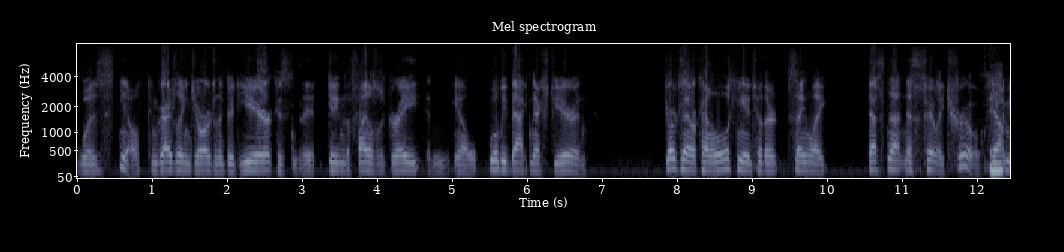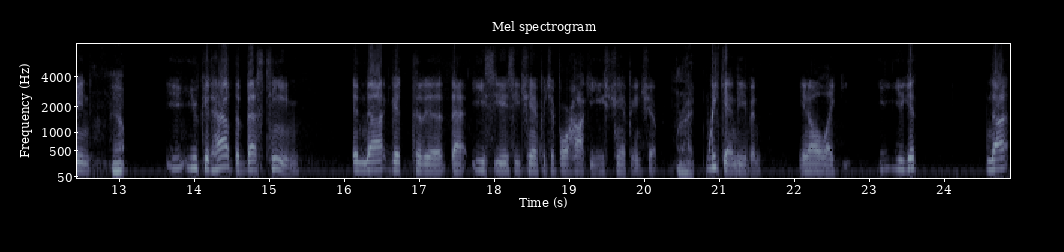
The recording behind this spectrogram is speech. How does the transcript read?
was you know congratulating George on the good year because getting to the finals was great, and you know we'll be back next year. And George and I were kind of looking at each other, saying like, "That's not necessarily true." Yeah. I mean, yeah. You, you could have the best team and not get to the that ECAC championship or Hockey East championship right weekend even. You know, like you get not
